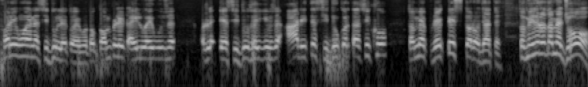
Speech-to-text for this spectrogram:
ફરી હું એને સીધું લેતો આવ્યો તો કમ્પ્લીટ આયલું આવ્યું છે. એટલે એ સીધું થઈ ગયું છે. આ રીતે સીધું કરતા શીખો. તમે પ્રેક્ટિસ કરો જાતે. તો મિત્રો તમે જુઓ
